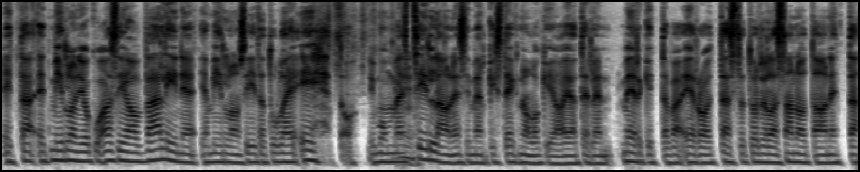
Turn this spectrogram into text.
että, että milloin joku asia on väline ja milloin siitä tulee ehto, niin mun mielestä mm. sillä on esimerkiksi teknologiaa ajatellen merkittävä ero, että tässä todella sanotaan, että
